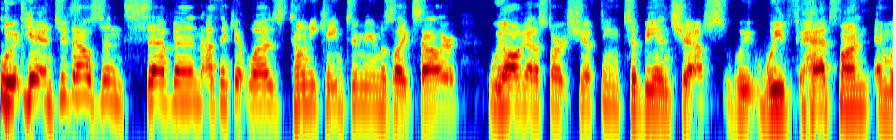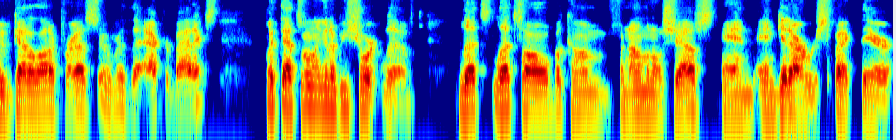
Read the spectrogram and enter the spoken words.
Well, yeah, in 2007, I think it was, Tony came to me and was like, Siler, we all got to start shifting to being chefs. We, we've had fun and we've got a lot of press over the acrobatics, but that's only going to be short lived. Let's let's all become phenomenal chefs and and get our respect there.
